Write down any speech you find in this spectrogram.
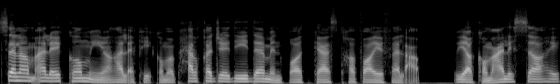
السلام عليكم يا هلا فيكم بحلقة جديدة من بودكاست خفايف ألعاب. وياكم علي الساهي.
